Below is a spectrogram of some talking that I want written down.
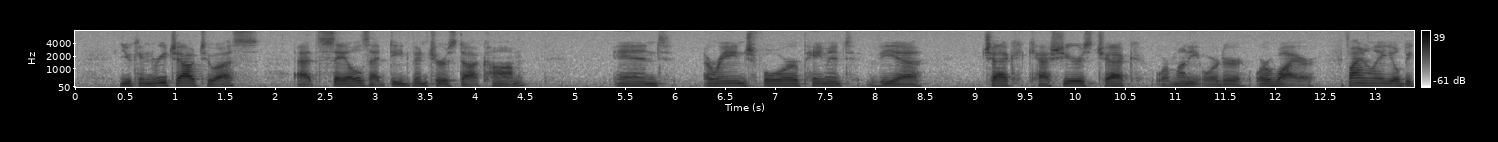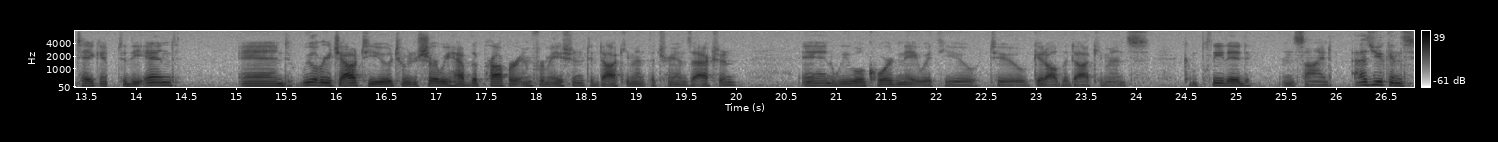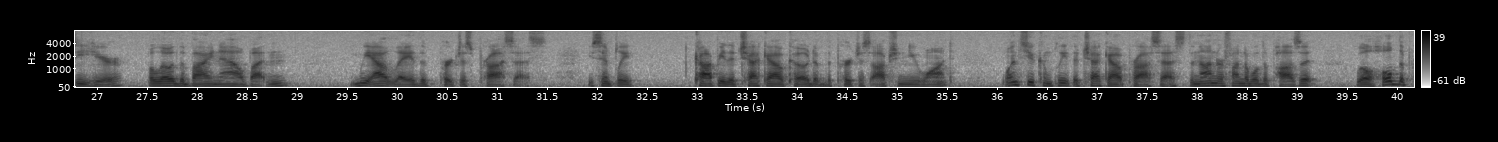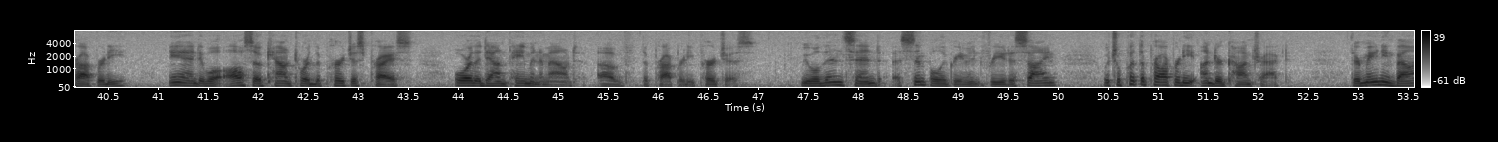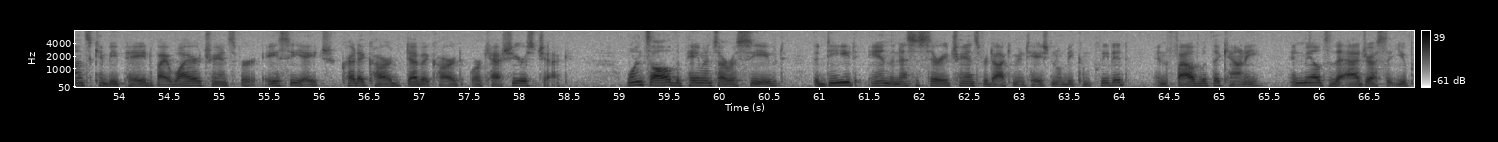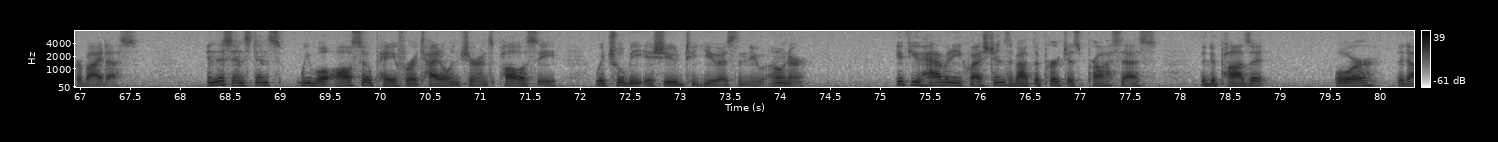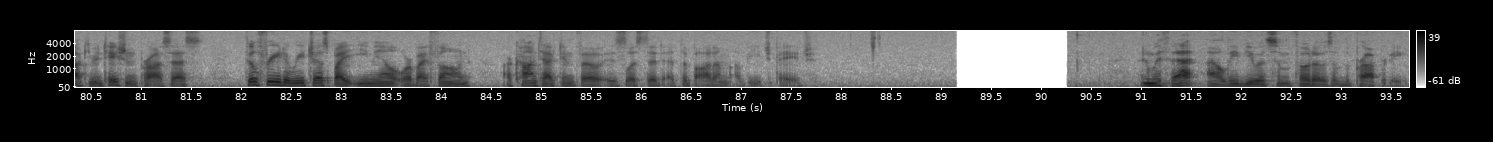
you can reach out to us at sales at deedventures.com and arrange for payment via check, cashier's check, or money order, or wire. Finally, you'll be taken to the end and we'll reach out to you to ensure we have the proper information to document the transaction and we will coordinate with you to get all the documents completed and signed. As you can see here, below the Buy Now button, we outlay the purchase process. You simply copy the checkout code of the purchase option you want. Once you complete the checkout process, the non-refundable deposit will hold the property and it will also count toward the purchase price or the down payment amount of the property purchase. We will then send a simple agreement for you to sign, which will put the property under contract. The remaining balance can be paid by wire transfer, ACH, credit card, debit card, or cashier's check. Once all the payments are received, the deed and the necessary transfer documentation will be completed and filed with the county and mailed to the address that you provide us. In this instance, we will also pay for a title insurance policy, which will be issued to you as the new owner. If you have any questions about the purchase process, the deposit, or the documentation process, feel free to reach us by email or by phone. Our contact info is listed at the bottom of each page. And with that, I'll leave you with some photos of the property.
